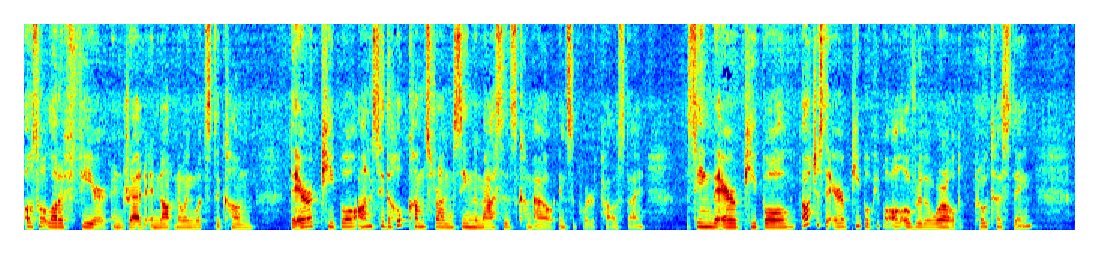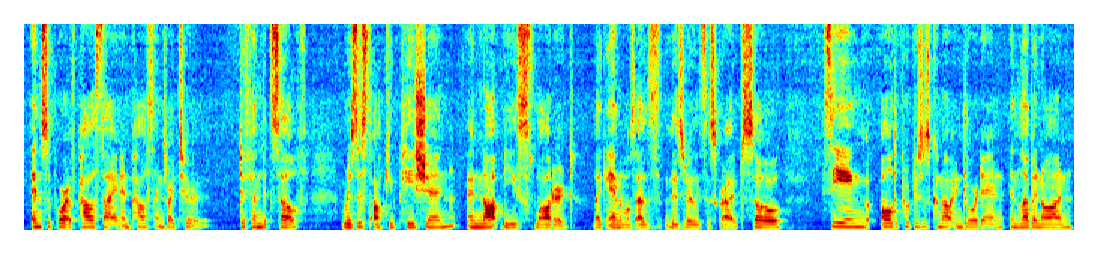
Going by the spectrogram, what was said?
also a lot of fear and dread and not knowing what's to come. The Arab people, honestly, the hope comes from seeing the masses come out in support of Palestine. Seeing the Arab people, not just the Arab people, people all over the world protesting in support of Palestine and Palestine's right to defend itself, resist occupation, and not be slaughtered like animals, as the Israelis described. So, seeing all the protesters come out in Jordan, in Lebanon,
